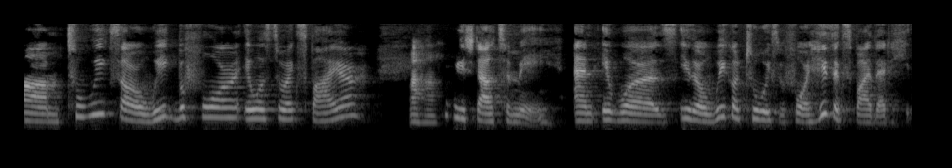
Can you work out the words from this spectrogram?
Um, two weeks or a week before it was to expire, Uh-huh. he reached out to me, and it was either a week or two weeks before his expired that he,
